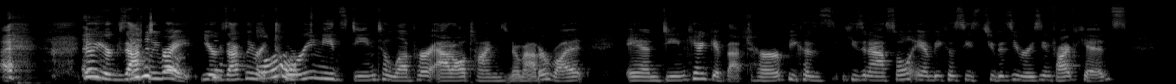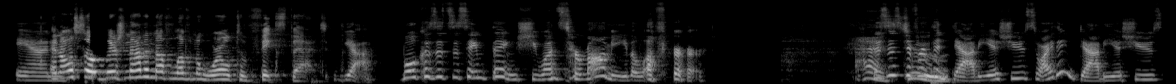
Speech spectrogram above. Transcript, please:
I. No, you're exactly right. You're exactly right. Tori needs Dean to love her at all times, no matter what. And Dean can't give that to her because he's an asshole and because he's too busy raising five kids. And, And also, there's not enough love in the world to fix that. yeah. Well, because it's the same thing. She wants her mommy to love her. This Ah, is different than daddy issues. So I think daddy issues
